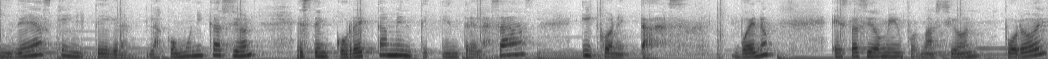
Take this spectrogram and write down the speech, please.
ideas que integran la comunicación estén correctamente entrelazadas y conectadas. Bueno, esta ha sido mi información por hoy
